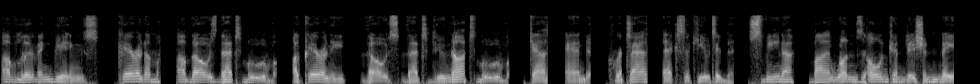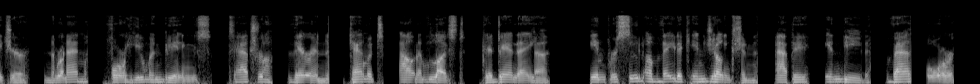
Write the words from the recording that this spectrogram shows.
of living beings, Karanam, of those that move, Akarani, those that do not move, Ka, and Krata, executed, Svina, by one's own conditioned nature, Naranam, for human beings, Tatra, therein, Kamat, out of lust, Kadanaya, in pursuit of Vedic injunction, api, indeed, va, or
